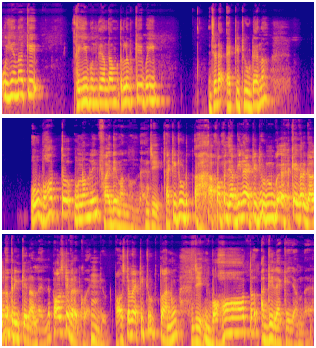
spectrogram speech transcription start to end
ਉਹੀ ਹੈ ਨਾ ਕਿ ਕਈ ਬੰਦਿਆਂ ਦਾ ਮਤਲਬ ਕਿ ਬਈ ਜਿਹੜਾ ਐਟੀਟਿਊਡ ਹੈ ਨਾ ਉਹ ਬਹੁਤ ਉਹਨਾਂ ਲਈ ਫਾਇਦੇਮੰਦ ਹੁੰਦਾ ਹੈ। ਜੀ। ਐਟੀਟਿਊਡ ਆਪਾਂ ਪੰਜਾਬੀ ਨਾਲ ਐਟੀਟਿਊਡ ਨੂੰ ਕਈ ਵਾਰ ਗਲਤ ਤਰੀਕੇ ਨਾਲ ਲੈਂਦੇ ਪੋਜ਼ਿਟਿਵ ਰੱਖੋ ਐਟੀਟਿਊਡ ਪੋਜ਼ਿਟਿਵ ਐਟੀਟਿਊਡ ਤੁਹਾਨੂੰ ਜੀ। ਬਹੁਤ ਅੱਗੇ ਲੈ ਕੇ ਜਾਂਦਾ ਹੈ।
